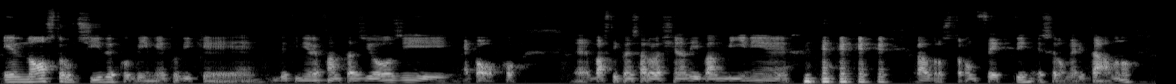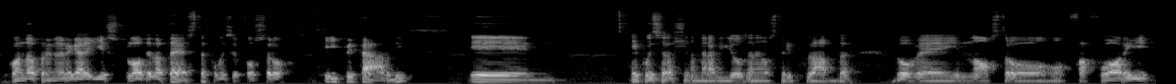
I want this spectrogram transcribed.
e il nostro uccide con dei metodi che definire fantasiosi è poco. Eh, basti pensare alla scena dei bambini, tra l'altro stronzetti, e se lo meritavano, quando aprono i regali gli esplode la testa come se fossero dei petardi. E, e poi c'è la scena meravigliosa nello strip club dove il nostro fa fuori,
